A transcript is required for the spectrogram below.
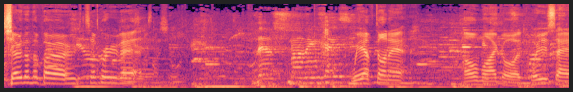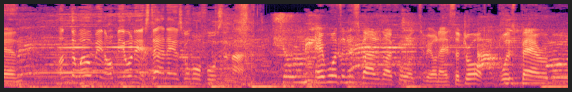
Show them the photo to prove it. We have done it. Oh my god. What are you saying? Underwhelming, I'll be honest. Detonator's got more force than that. It wasn't as bad as I thought, to be honest. The drop was bearable.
